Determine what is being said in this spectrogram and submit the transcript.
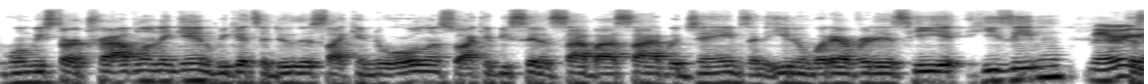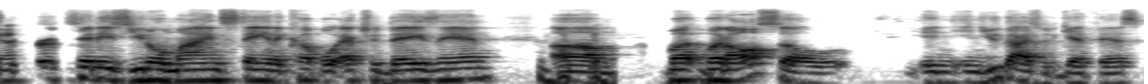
when we start traveling again, we get to do this like in New Orleans, so I could be sitting side by side with James and eating whatever it is he he's eating. There you go. Cities you don't mind staying a couple extra days in, um, but but also, and, and you guys would get this.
